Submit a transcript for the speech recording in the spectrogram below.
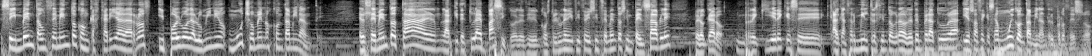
Se inventa un cemento con cascarilla de arroz y polvo de aluminio mucho menos contaminante. El cemento está en la arquitectura es básico, es decir, construir un edificio sin cemento es impensable, pero claro, requiere que se alcanzar 1300 grados de temperatura y eso hace que sea muy contaminante el proceso.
